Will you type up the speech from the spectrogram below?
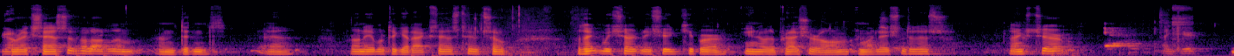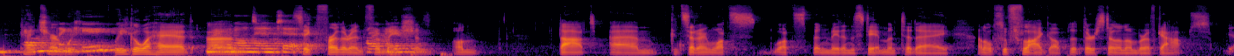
They were excessive, a lot of them, and didn't, uh, were unable to get access to it. So I think we certainly should keep our, you know, the pressure on in relation to this. Thanks, Chair. Thank you. Okay, Chair, Thank we, you. we'll go ahead Moving and to- seek further information on that, um, considering what's what's been made in the statement today, and also flag up that there's still a number of gaps. Yeah.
